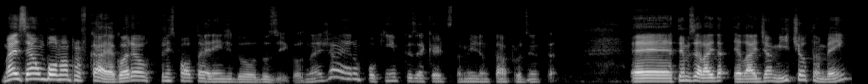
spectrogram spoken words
Mas é um bom nome para ficar. Agora é o principal tight do, dos Eagles, né? Já era um pouquinho, porque o Zé Kurtz também já não estava produzindo tanto. É, temos Elijah, Elijah Mitchell também,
